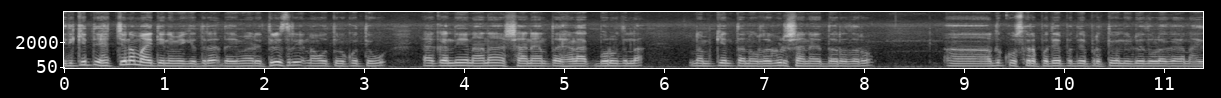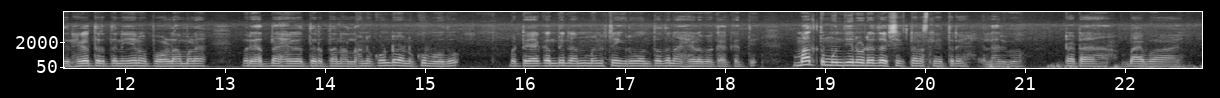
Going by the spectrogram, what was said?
ಇದಕ್ಕಿಂತ ಹೆಚ್ಚಿನ ಮಾಹಿತಿ ನಿಮಗಿದ್ರೆ ದಯಮಾಡಿ ತಿಳಿಸ್ರಿ. ನಾವು ತಿಳ್ಕೊತೀವಿ. ಯಾಕಂದ್ರೆ ನಾನು ಶಾನೆ ಅಂತ ಹೇಳಕ್ಕೆ ಬರೋದಿಲ್ಲ. ನಮ್ಗಿಂತ ರಗಡ್ ಶಾನೆ ಅದಾರು ಅದಕ್ಕೋಸ್ಕರ ಪದೇ ಪದೇ ಪ್ರತಿಯೊಂದು ವಿಡಿಯೋದೊಳಗೆ ನಾನು ಇದನ್ನು ಹೇಳ್ತಿರ್ತಾನೆ. ಏನಪ್ಪ ಹೊಳ ಮಳೆ ಬರೀ ಅದನ್ನ ಹೇಳ್ತಿರ್ತಾನಲ್ಲ. ಅನ್ಕೊಂಡ್ರೆ ಅನ್ಕೋಬೋದು. ಬಟ್ ಯಾಕಂದ್ರೆ ನನ್ನ ಮನುಷ್ಯನಿಗೆ ಇರುವಂಥದ್ದು ನಾನು ಹೇಳಬೇಕಾಕತಿ ಮತ್ತು ಮುಂದಿನ ವಿಡಿಯೋದಾಗ ಸಿಗ್ತಾನೆ ಸ್ನೇಹಿತರೆ. ಎಲ್ಲರಿಗೂ ಟಾಟಾ, ಬಾಯ್ ಬಾಯ್.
